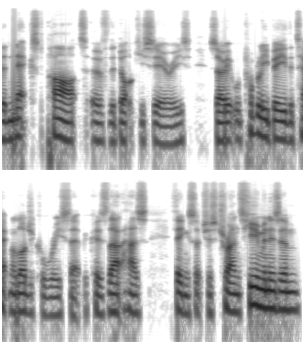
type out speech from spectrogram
the next part of the docu series. So it would probably be the technological reset because that has things such as transhumanism,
